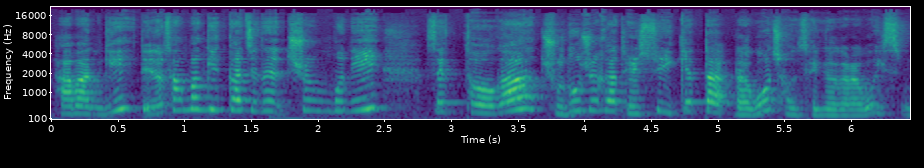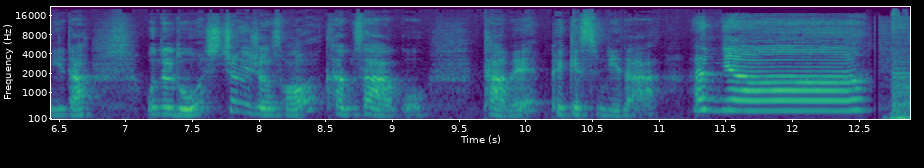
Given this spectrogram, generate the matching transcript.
하반기 내년 상반기까지는 충분히 섹터가 주도주가 될 수 있겠다라고 전 생각을 하고 있습니다. 오늘도 시청해주셔서 감사하고 다음에 뵙겠습니다. 안녕!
